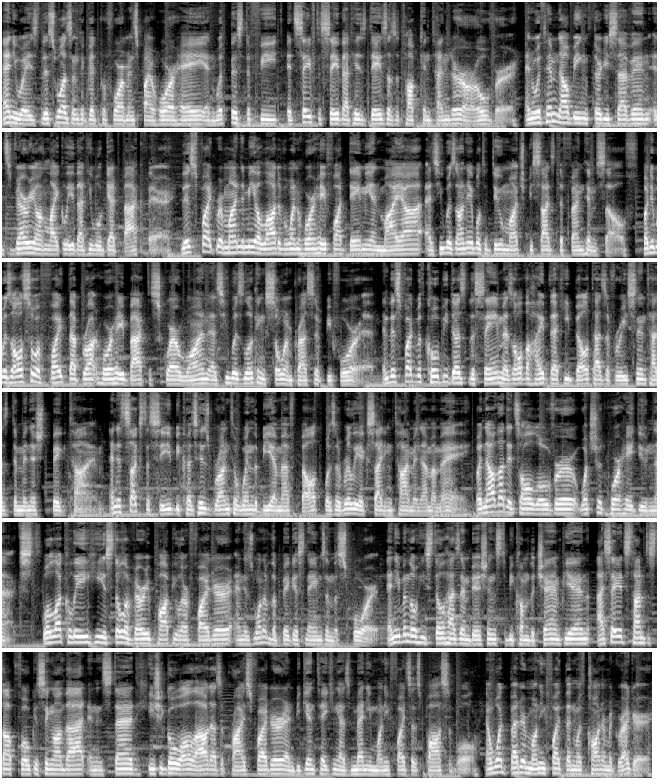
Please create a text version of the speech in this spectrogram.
Anyways, this wasn't a good performance by Jorge, and with this defeat, defeat, it's safe to say that his days as a top contender are over. And with him now being 37, it's very unlikely that he will get back there. This fight reminded me a lot of when Jorge fought Demian Maya, as he was unable to do much besides defend himself. But it was also a fight that brought Jorge back to square one, as he was looking so impressive before it. And this fight with Colby does the same, as all the hype that he built as of recent has diminished big time. And it sucks to see because his run to win the BMF belt was a really exciting time in MMA. But now that it's all over, what should Jorge do next? Well, luckily, he is still a very popular fighter and is one of the biggest names in the sport. And even though he still has ambitions to become the champion, I say it's time to stop focusing on that and instead, he should go all out as a prize fighter and begin taking as many money fights as possible. And what better money fight than with Conor McGregor?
